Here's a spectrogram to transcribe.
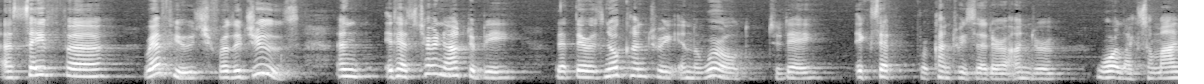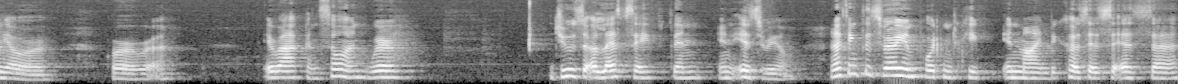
a safe uh, refuge for the Jews. And it has turned out to be that there is no country in the world today, except for countries that are under war, like Somalia or, or uh, Iraq and so on, where Jews are less safe than in Israel. And I think this is very important to keep in mind because, as, as uh,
